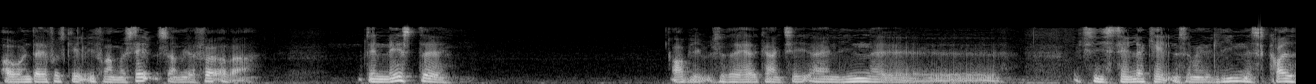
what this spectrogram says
og endda forskellig fra mig selv, som jeg før var. Den næste oplevelse, der havde karakter af en lignende, øh, ikke sige selverkendelse, men et lignende skred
